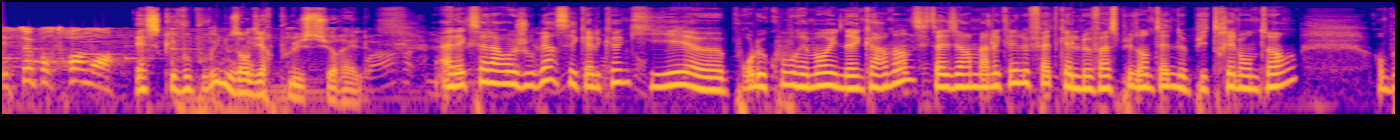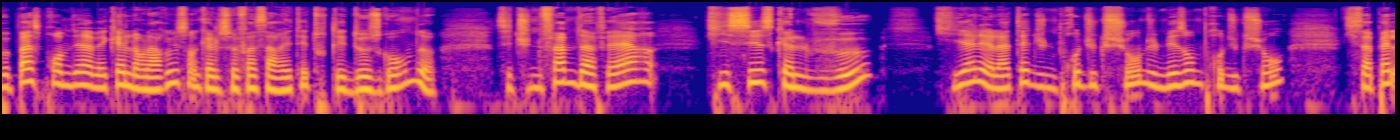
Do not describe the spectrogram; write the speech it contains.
et ce pour trois mois. Est-ce que vous pouvez nous en dire plus sur elle? Alexia Laroche-Joubert, c'est quelqu'un qui est euh, pour le coup vraiment une incarnante, c'est-à-dire malgré le fait qu'elle ne fasse plus d'antenne depuis très longtemps, on peut pas se promener avec elle dans la rue sans qu'elle se fasse arrêter toutes les deux secondes. C'est une femme d'affaires qui sait ce qu'elle veut, qui elle est à la tête d'une production, d'une maison de production qui s'appelle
